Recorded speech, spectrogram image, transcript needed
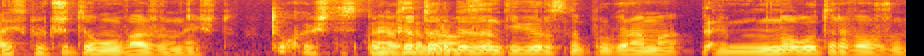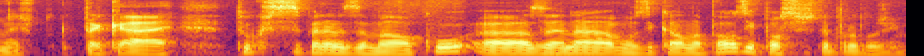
е изключително важно нещо. тук ще спрем за Компютър малко. без антивирусна програма е много тревожно нещо. Така е. Тук ще се спрем за малко, а, за една музикална пауза и после ще продължим.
